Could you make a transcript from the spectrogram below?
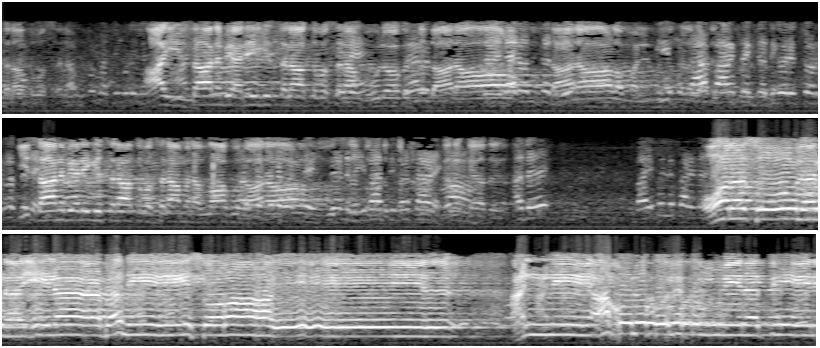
സ്വലാത്തു വസ്സലാം. ആ ഈസാ നബി അലൈഹി സ്വലാത്തു വസ്സലാം ഭൂലോകത്ത് ധാരാളം ധാരാളം അത്ഭുതങ്ങൾ ഈസാനബി ഈസാ നബി അലൈഹി സ്വലാത്തു വസ്സലാമൻ അള്ളാഹു ധാരാളം ورسولنا إلى بني إسرائيل. عني أخلق لكم من الدين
